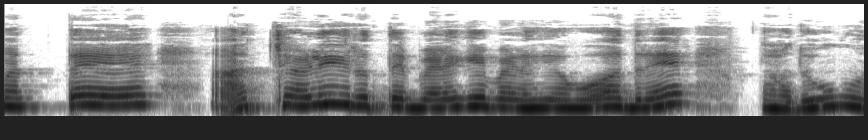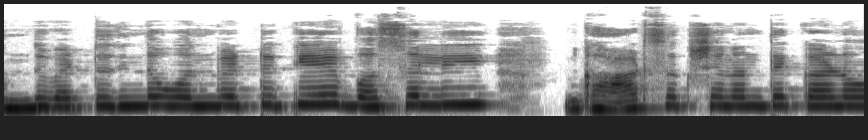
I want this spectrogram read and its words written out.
ಮತ್ತೆ ಚಳಿ ಇರುತ್ತೆ ಬೆಳಗ್ಗೆ ಬೆಳಗ್ಗೆ ಹೋದರೆ, ಅದು ಒಂದು ಬೆಟ್ಟದಿಂದ ಒಂದು ಬೆಟ್ಟಕ್ಕೆ ಬಸ್ಸಲ್ಲಿ ಘಾಟ್ ಸೆಕ್ಷನ್ ಅಂತೆ ಕಣೋ.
